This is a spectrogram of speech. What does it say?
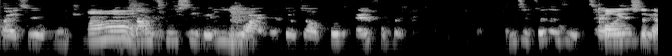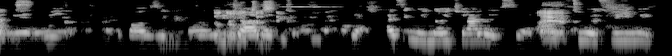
拜，其实我们我们当初是一个意外的，就叫 Good Accident。我们是真的是才认识两年，we about we know Don't know each what other. to think. Yeah, I think we know each other for Ah, yeah. about two or three weeks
